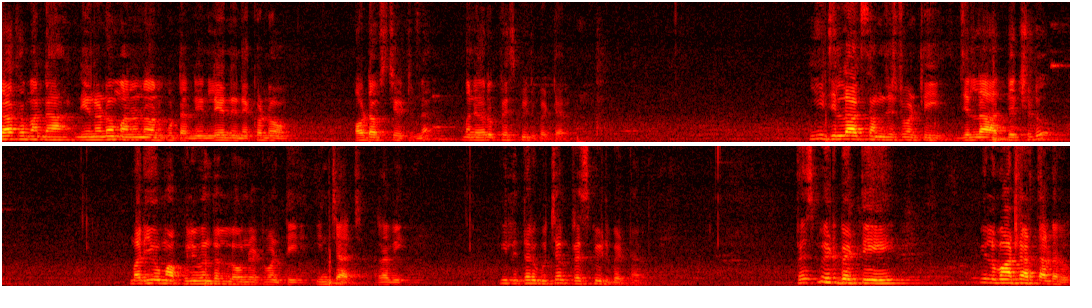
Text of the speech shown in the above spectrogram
నిన్నగాక మొన్న నేననో మననో అనుకుంటాను నేను లేను నేను ఎక్కడో అవుట్ ఆఫ్ స్టేట్ ఉన్నా. మన ఎవరో ప్రెస్ మీట్ పెట్టారు. ఈ జిల్లాకు సంబంధించినటువంటి జిల్లా అధ్యక్షుడు మరియు మా పులివెందులలో ఉన్నటువంటి ఇన్ఛార్జ్ రవి వీళ్ళిద్దరు కూర్చొని ప్రెస్ మీట్ పెట్టారు. ప్రెస్ మీట్ పెట్టి వీళ్ళు మాట్లాడుతుంటారు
